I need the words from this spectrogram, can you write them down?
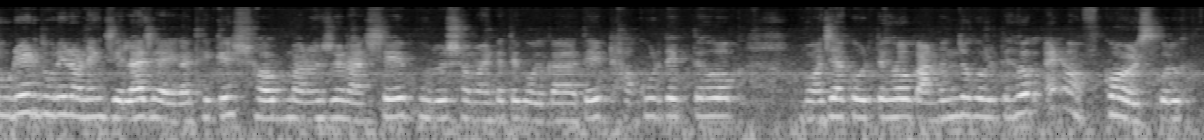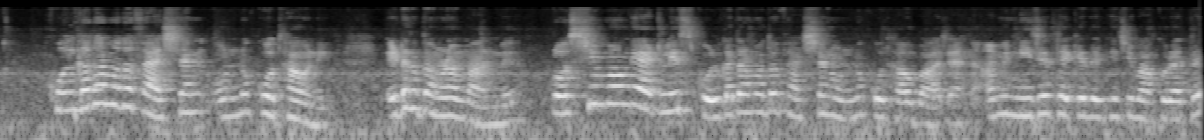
দূরের দূরের অনেক জেলা জায়গা থেকে সব মানুষজন আসে পুজোর সময়টাতে কলকাতাতে। ঠাকুর দেখতে হোক, মজা করতে হোক, আনন্দ করতে হোক অ্যান্ড অফকোর্স কলকাতার মতো ফ্যাশন অন্য কোথাও নেই। এটা তো তোমরা মানবে। পশ্চিমবঙ্গে অ্যাটলিস্ট কলকাতার মতো ফ্যাশন অন্য কোথাও পাওয়া যায় না। আমি নিজে থেকে দেখেছি বাঁকুড়াতে।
